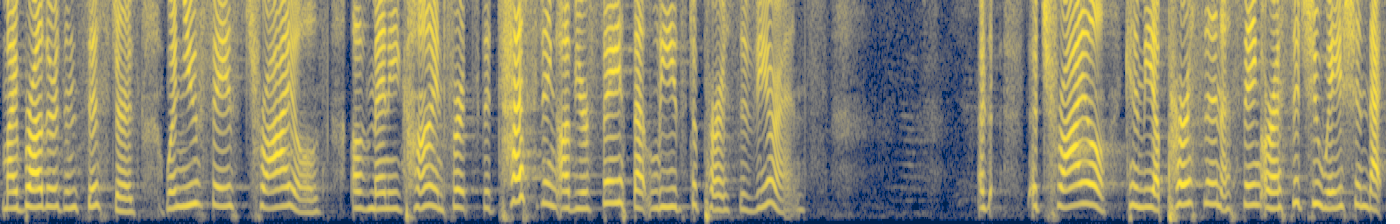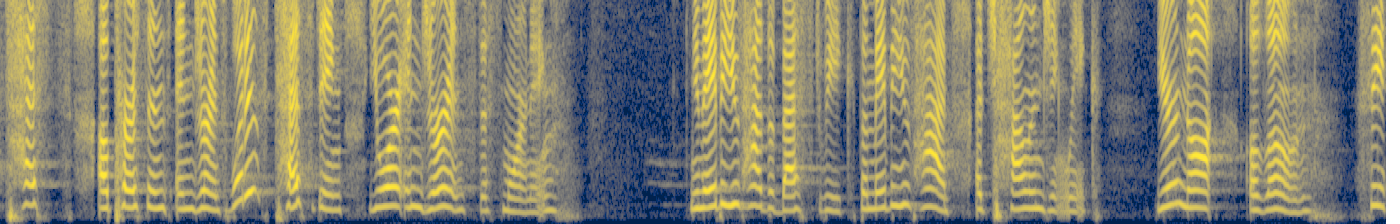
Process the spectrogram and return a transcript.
my brothers and sisters when you face trials of many kind for it's the testing of your faith that leads to perseverance a, trial can be a person, a thing, or a situation that tests a person's endurance. What is testing your endurance this morning? You, maybe you've had the best week, but maybe you've had a challenging week. You're not alone. See,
